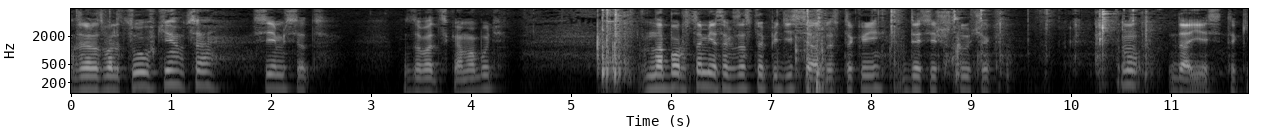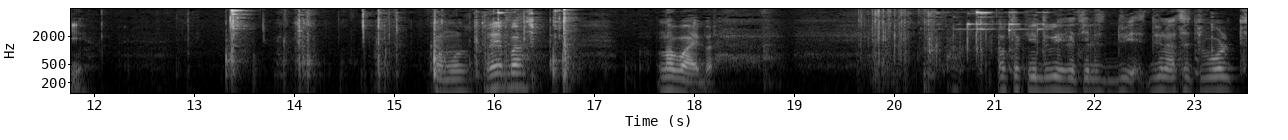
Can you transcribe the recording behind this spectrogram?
для розвальцовки. Оце 70. Заводська, мабуть. Набор самесок за 150. Ось такий 10 штучок. Ну, да, є такі. Кому треба на Viber. Ось такий двигатель 12 вольт.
